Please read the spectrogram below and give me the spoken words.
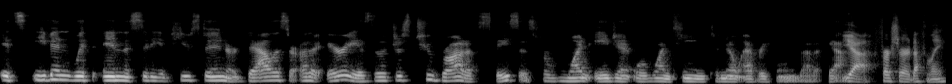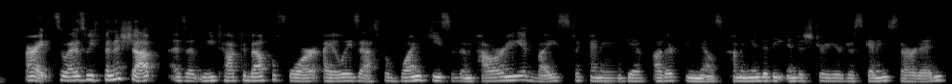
it's even within the city of houston or dallas or other areas they're just too broad of spaces for one agent or one team to know everything about it. Yeah. Yeah for sure definitely all right. So as we finish up, as we talked about before, I always ask for one piece of empowering advice to kind of give other females coming into the industry or just getting started.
